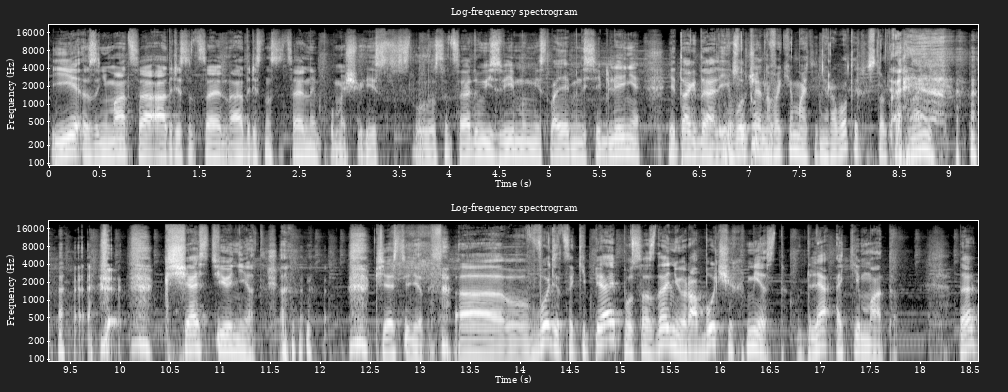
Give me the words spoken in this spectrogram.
и заниматься адресно-социальной помощью, и социально уязвимыми слоями населения и так далее. Вы случайно в Акимате не работаете столько знаний? К счастью, нет. К счастью, нет. А, вводится KPI по созданию рабочих мест для акиматов да,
